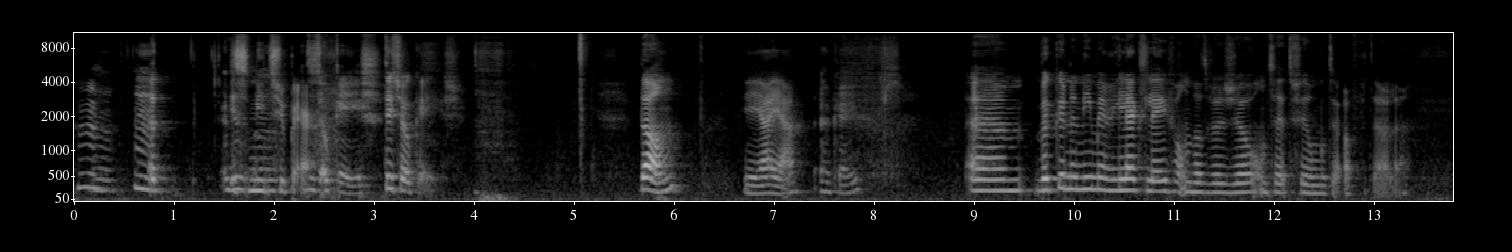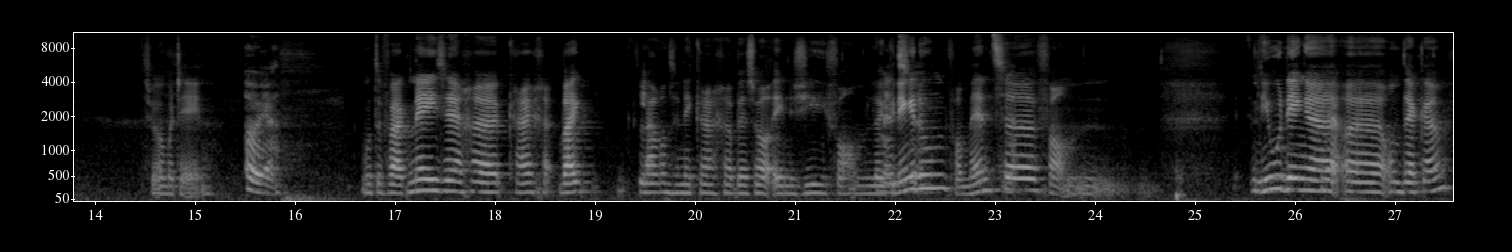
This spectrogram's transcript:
hm, Mhm. Hm. Het is niet mm, super Het is oké is. het is oké. Dan, ja, ja. Oké. Ehm, we kunnen niet meer relaxed leven omdat we zo ontzettend veel moeten afbetalen. Zo meteen. Oh ja. We moeten vaak nee zeggen. Krijgen, wij, Laurens en ik, krijgen best wel energie van leuke Mensen. dingen doen. Van mensen, van nieuwe dingen eh, ontdekken.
